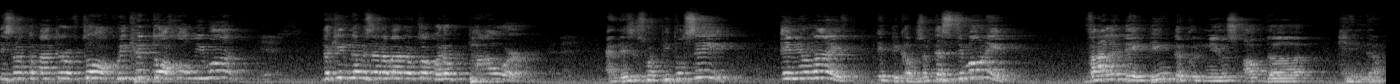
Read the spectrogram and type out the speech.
is not a matter of talk. We can talk all we want. The kingdom is not a matter of talk, but of power. And this is what people see in your life. It becomes a testimony, validating the good news of the kingdom.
